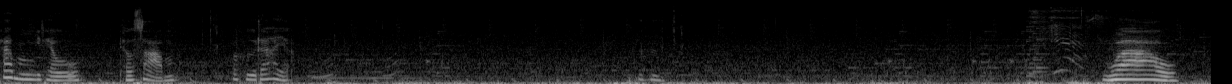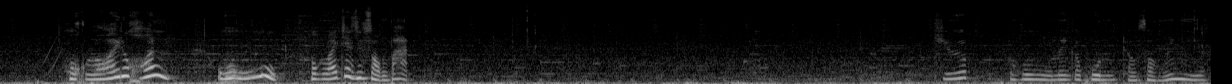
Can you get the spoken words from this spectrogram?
ถ้ามันมีแถวแถวสามก็คือได้อะอื้อ ว้าวหกร้อยทุกคน โอ้โหหกร้อยเจ็ดสิบสองบาทชึบโอ้โหแมงกะพุนแถวสองไม่มีอะ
